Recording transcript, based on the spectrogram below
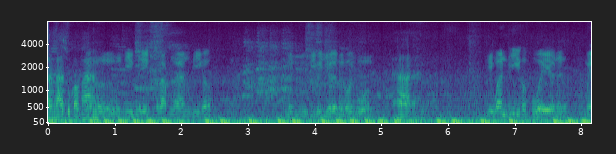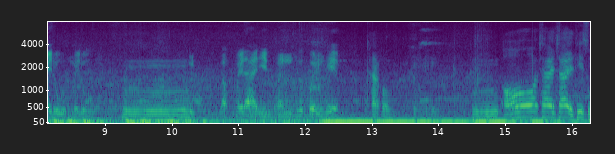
รักษาสุขภาพเออบางทีบางทีรับงานบางทีเขามันบางทีก็เยอะแล้วก็เป็นห่วงฮะ มีวันที่เขาป่วยนั้นไม่ดูไม่ดูอืมรับไม่ได้ที่มันผู้ป่วยกรุงเทพครับผมไม่ดูอืมอ๋อใช่ใช่ที่สุ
